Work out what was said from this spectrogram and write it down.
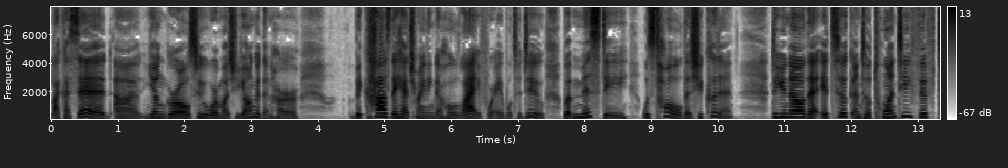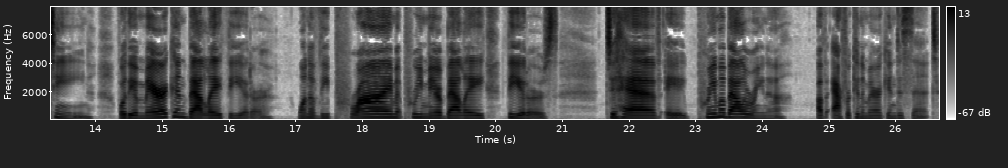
like I said, uh, young girls who were much younger than her, because they had training their whole life, were able to do. But Misty was told that she couldn't. Do you know that it took until 2015 for the American Ballet Theater, one of the prime premier ballet theaters, to have a prima ballerina of African American descent.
